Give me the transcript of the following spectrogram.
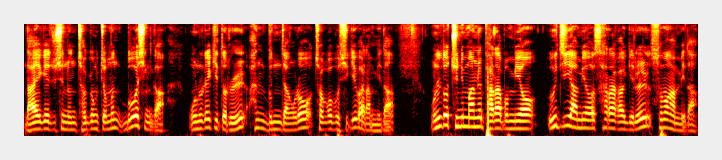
나에게 주시는 적용점은 무엇인가? 오늘의 기도를 한 문장으로 적어 보시기 바랍니다. 오늘도 주님만을 바라보며 의지하며 살아가기를 소망합니다.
